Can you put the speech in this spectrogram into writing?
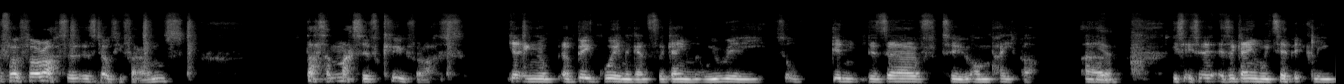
for, for us as Chelsea fans, that's a massive coup for us. Getting a, a big win against the game that we really sort of didn't deserve to on paper. Um, yeah. it's, it's, a, it's, a, game we typically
